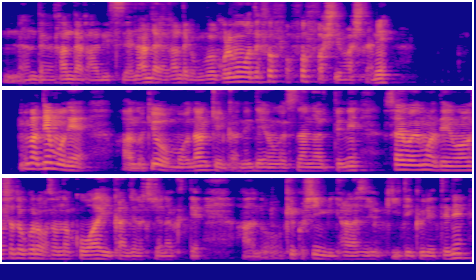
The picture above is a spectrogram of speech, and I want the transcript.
なんだかかんだかですね、なんだかかんだか、これもまたふわふわふわふわしてましたね。まあでもね、あの、今日も何件かね、電話が繋がってね、幸いまあ電話をしたところはそんな怖い感じの人じゃなくて、あの、結構親身に話を聞いてくれてね、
